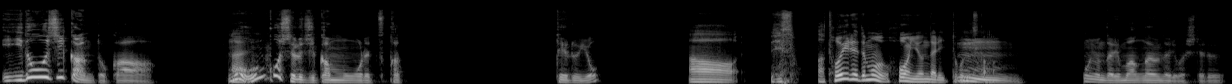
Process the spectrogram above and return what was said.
移動時間とか、もはいううんこしてる時間も俺使ってるよ？ああ、え、そあ、トイレでも本読んだりってことですか、うん本読んだり漫画読んだりはしてる。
